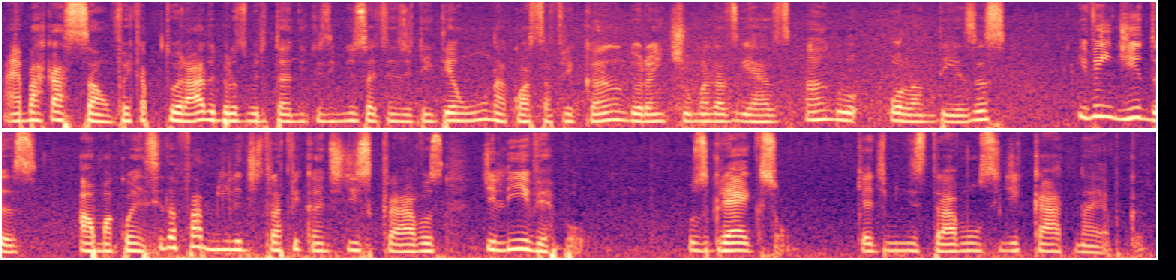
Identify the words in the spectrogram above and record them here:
A embarcação foi capturada pelos britânicos em 1781 na costa africana durante uma das guerras anglo-holandesas e vendidas a uma conhecida família de traficantes de escravos de Liverpool, os Gregson, que administravam um sindicato na época.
